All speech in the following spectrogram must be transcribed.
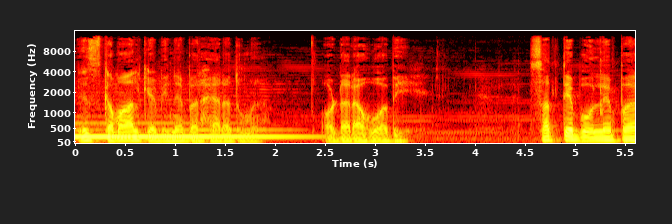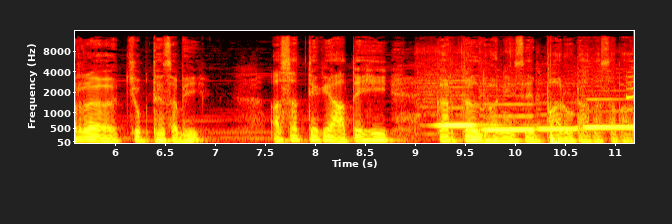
इस कमाल के अभिनय पर हैरत हूँ मैं, और डरा हुआ भी। सत्य बोलने पर चुप थे सभी। असत्य के आते ही करतल ध्वनि से भर उठा था सभा।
